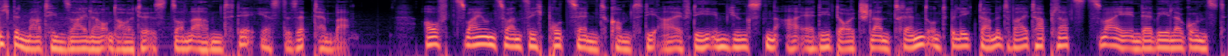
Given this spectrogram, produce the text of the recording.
Ich bin Martin Seiler und heute ist Sonnabend, der 1. September. Auf 22 Prozent kommt die AfD im jüngsten ARD-Deutschland-Trend und belegt damit weiter Platz zwei in der Wählergunst.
